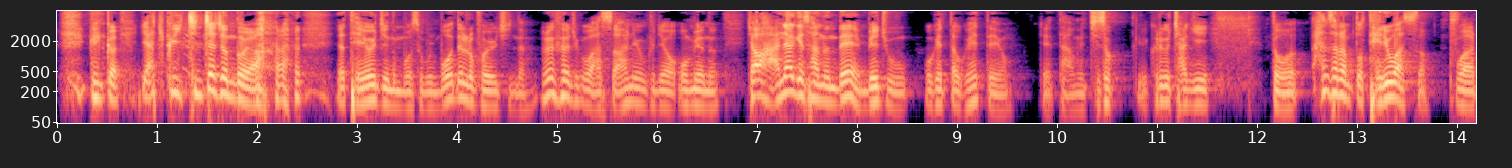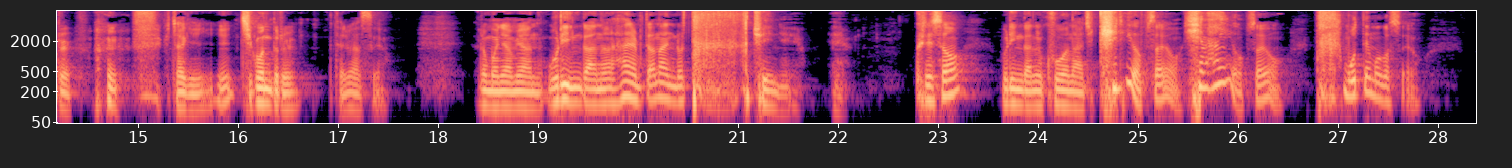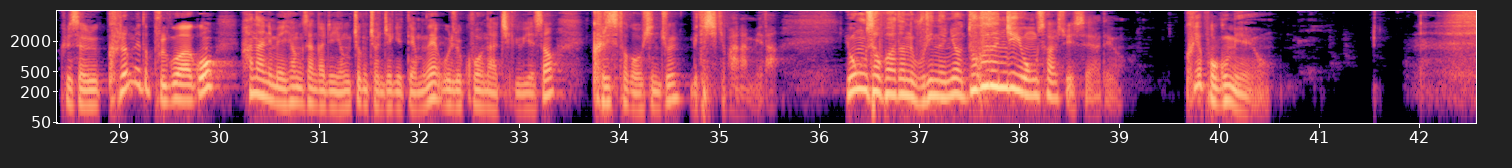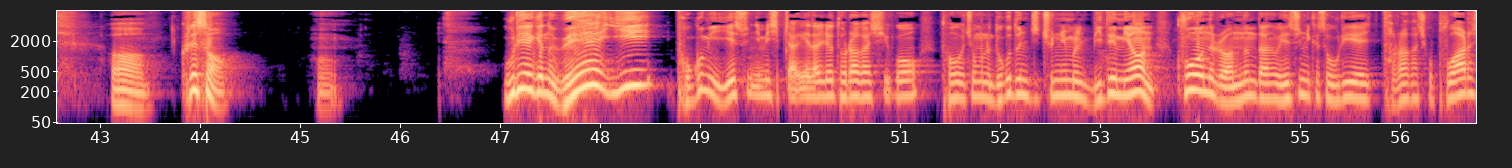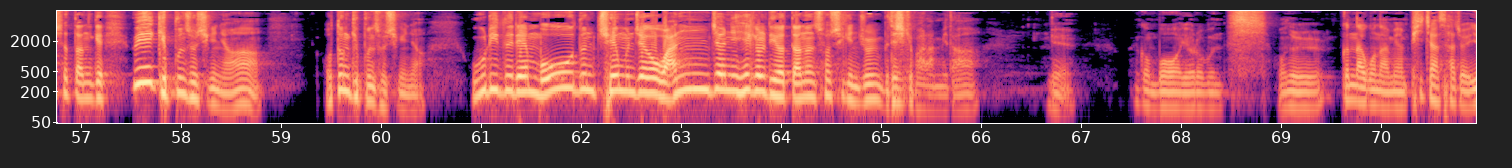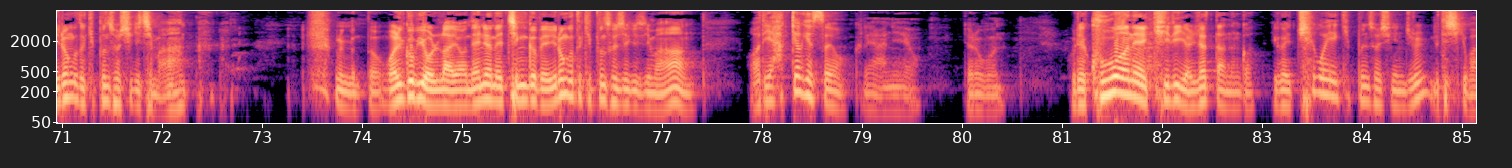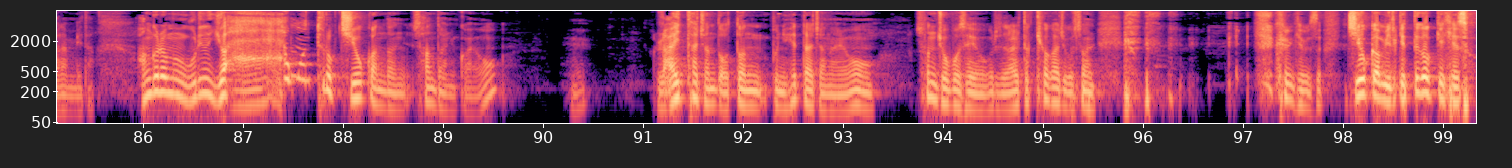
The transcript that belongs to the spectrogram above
그러니까 야, 그 진짜 전도야. 야, 되어지는 모습을 모델로 보여준다. 그래가지고 왔어. 아니요, 그냥 오면은 저 안약에 사는데 매주 오겠다고 했대요. 다음에 지속 그리고 자기 또 한 사람 또 데려왔어. 부하를. 자기 직원들을 데려왔어요. 그럼 뭐냐면 우리 인간은 하나님 떠난 일로 다 죄인이에요. 예. 그래서 우리 인간을 구원하지 길이 없어요. 희망이 없어요. 다 못돼 먹었어요. 그래서 그럼에도 불구하고 하나님의 형상 가진 영적 존재이기 때문에 우리를 구원하기 위해서 그리스도가 오신 줄 믿으시기 바랍니다. 용서받은 우리는요 누구든지 용서할 수 있어야 돼요. 그게 복음이에요. 어, 그래서, 어, 우리에게는 왜 이 복음이 예수님이 십자가에 달려 돌아가시고 더 주문은 누구든지 주님을 믿으면 구원을 얻는다는 예수님께서 우리의 돌아가시고 부활하셨다는 게 왜 기쁜 소식이냐? 어떤 기쁜 소식이냐? 우리들의 모든 죄 문제가 완전히 해결되었다는 소식인 줄 믿으시기 바랍니다. 예. 그러니까 뭐 여러분 오늘 끝나고 나면 피자 사줘 이런 것도 기쁜 소식이지만 그런 것도 월급이 올라요 내년에 진급해 이런 것도 기쁜 소식이지만 어디 합격했어요? 그래 아니에요. 여러분 우리의 구원의 길이 열렸다는 것 이거 최고의 기쁜 소식인 줄 믿으시기 바랍니다. 안 그러면 우리는 영원토록 지옥 간다 산다니까요. 예. 라이터 전도 어떤 분이 했다잖아요. 손 줘보세요. 그래서 라이터 켜가지고 손. 그렇게 하면서 지옥 가면 이렇게 뜨겁게 계속.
